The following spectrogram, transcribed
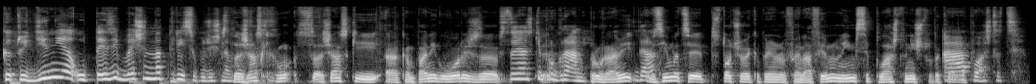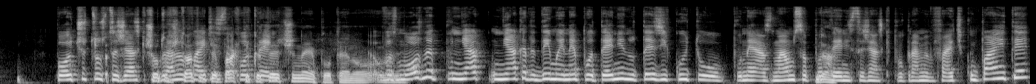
Като единия от тези беше над 30 годишна възраст. А, кампании говориш за Стъжански програми. програми. Да. Взимат се 100 човека, примерно, в една фирма, не им се плаща нищо. Така. А, плащат се. Повечето стъжански Защото програми в са практиката е, платени. че не е платено. Възможно е по ня... някъде да има и неплатени, но тези, които поне аз знам, са платени да. стъжански програми в IT компаниите.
